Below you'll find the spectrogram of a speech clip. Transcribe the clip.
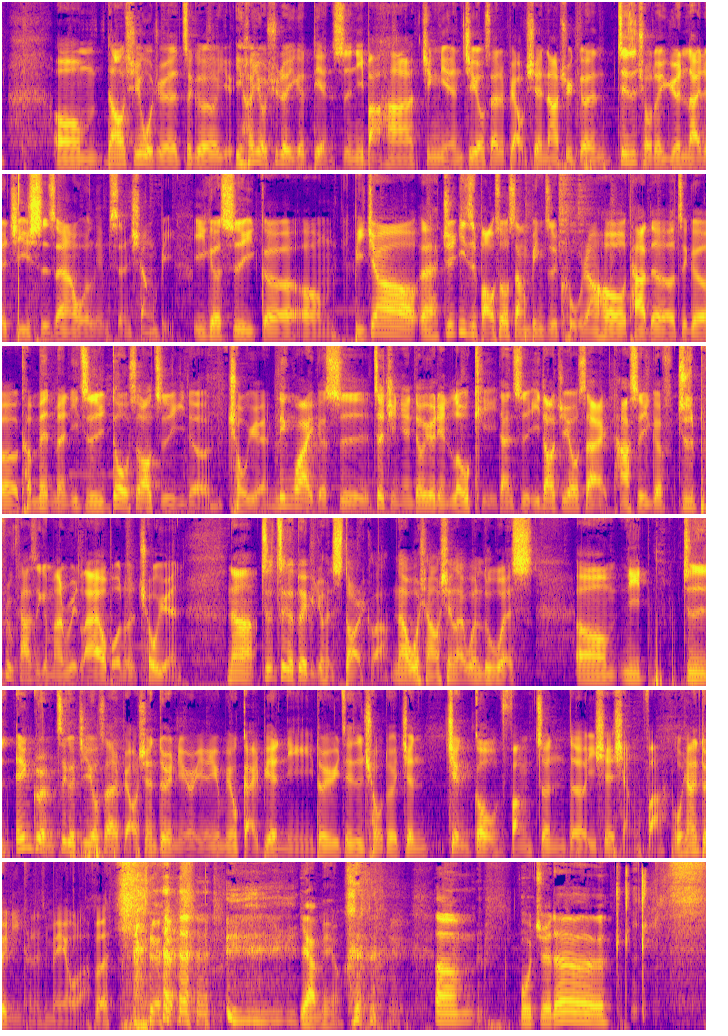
嗯然后其实我觉得这个也很有趣的一个点是，你把他今年季后赛的表现拿去跟这支球队原来的基石 Zion Williamson 相比，一个是一个嗯比较呃就一直饱受伤兵之苦，然后他的这个 commitment 一直都有受到质疑的球员，另外一个是这几年都有点 low key，但是一到季后赛他是一个就是 prove 他是一个蛮 reliable 的球员，那这这个对比就很 stark 啦。那我想要先来问 Louis。嗯，你就是 Ingram 这个季后赛的表现，对你而言有没有改变你对于这支球队建建构方针的一些想法？我相信对你可能是没有啦，不，呀，没有。嗯，我觉得。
